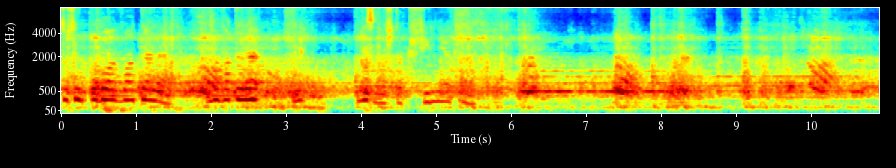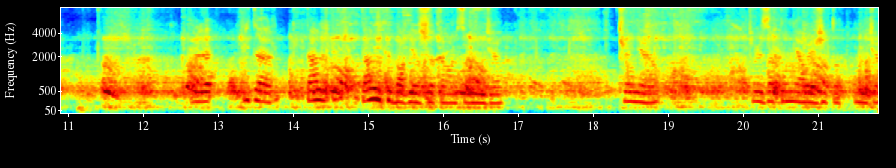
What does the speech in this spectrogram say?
to są obywatele. Obywatele nie, nie są aż tak silni jak my. Chyba wiesz, że tam są ludzie. Czy nie? Czy już zapomniałeś, że to ludzie?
